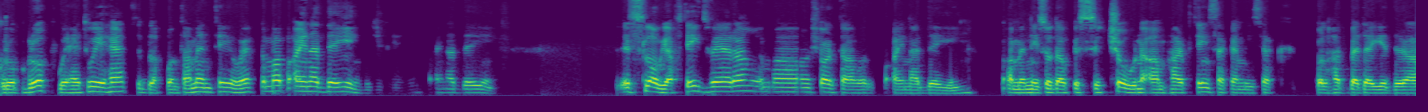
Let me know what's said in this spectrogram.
grupp grupp, wieħed wieħed, bl-appuntamenti u hekk, imma bqajna għaddejjin, ġifieri, bqajna għaddejjin. Is-slow jaftit vera, imma xorta bqajna għaddejjin. Għamil nisu dawk is-sitt xhur naqam ħarbtin sakemm jisek kulħadd beda jidra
